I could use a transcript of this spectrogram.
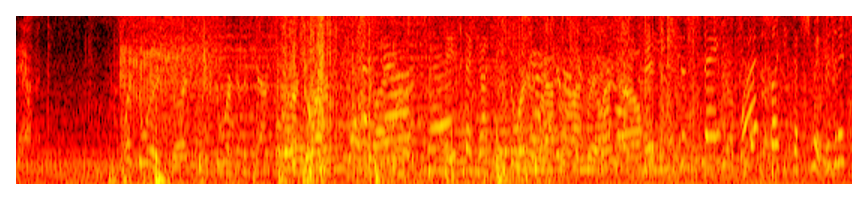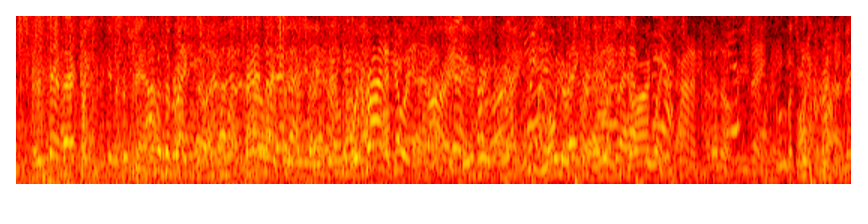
Damn it. What's the word, George? Used to work in the Castle Rock Isn't that John? Used to work in the Castle Rock Railroad now. Is this his name? What? Psychic, that's Smith, isn't it? Stand back, please. Give us a chance. Give us a break. Stand away, please. We're trying to do it. I know you're anxious. You're just gonna have to wait. I don't know. Looks pretty grim to me.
